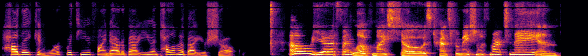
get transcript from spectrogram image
how they can work with you, find out about you, and tell them about your show. Oh, yes. I love my show. It's Transformation with Martine. And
